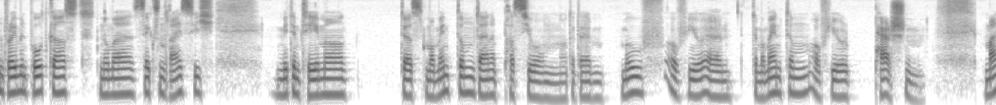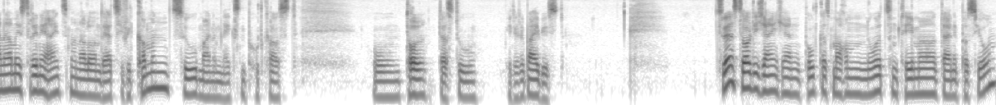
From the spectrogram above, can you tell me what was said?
and Raymond Podcast Nummer 36 mit dem Thema das Momentum deiner Passion oder der Move of your, äh, the Momentum of your Passion. Mein Name ist René Heitzmann, hallo und herzlich willkommen zu meinem nächsten Podcast. Und toll, dass du wieder dabei bist. Zuerst wollte ich eigentlich einen Podcast machen nur zum Thema deine Passion.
